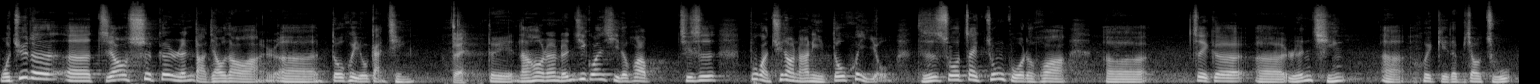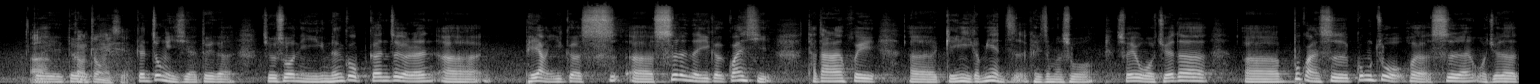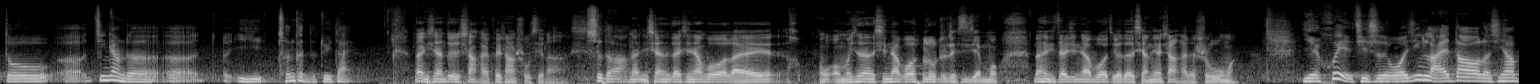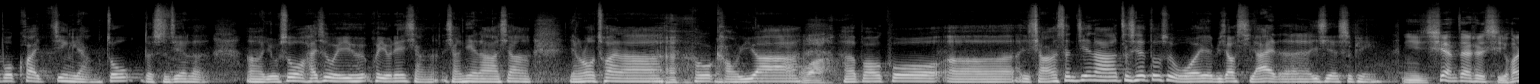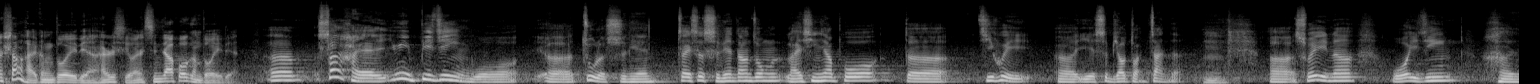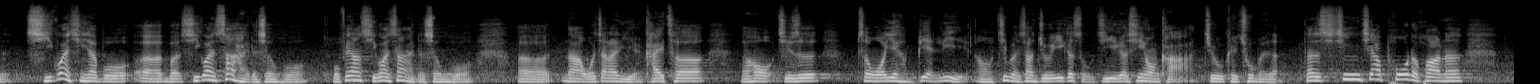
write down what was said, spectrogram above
我觉得呃，只要是跟人打交道啊，呃，都会有感情。对，对，然后呢，人际关系的话，其实不管去到哪里都会有，只是说在中国的话，呃，这个呃人情啊、呃、会给的比较足，对、啊，对，更重一些。更重一些，对的，就是说你能够跟这个人呃培养一个私呃私人的一个关系，他当然会呃给你一个面子，可以这么说。所以我觉得呃不管是工作或者私人，我觉得都呃尽量的呃以诚恳的对待。那你现在对上海非常熟悉了啊。是的啊，那你现在在新加坡来，我我们现在在新加坡录制这期节目，那你在新加坡觉得想念上海的食物吗？也会。其实我已经来到了新加坡快近两周的时间了，啊、有时候还是会会有点想想念啊，像羊肉串啊，包括烤鱼啊，哇，还包括呃小羊生煎啊，这些都是我也比较喜爱的一些食品。你现在是喜欢上海更多一点，还是喜欢新加坡更多一点？呃，上海，因为毕竟我呃住了十年，在这十年当中来新加坡的机会呃也是比较短暂的，嗯，呃，所以呢，我已经很习惯新加坡，呃，不习惯上海的生活。我非常习惯上海的生活，呃，那我在那里也开车，然后其实生活也很便利哦，基本上就一个手机、一个信用卡就可以出门了。但是新加坡的话呢，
